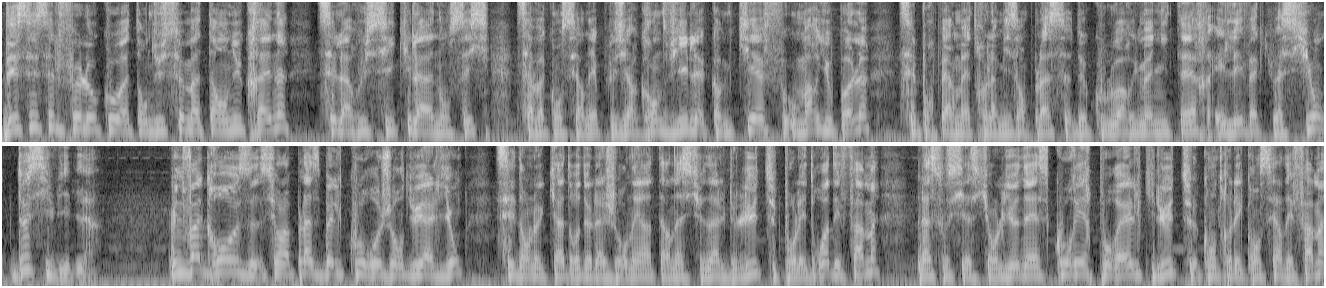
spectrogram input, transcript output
Des cessez-le-feu locaux attendus ce matin en Ukraine. C'est la Russie qui l'a annoncé. Ça va concerner plusieurs grandes villes comme Kiev ou Mariupol. C'est pour permettre la mise en place de couloirs humanitaires et l'évacuation de civils. Une vague rose sur la place Bellecour aujourd'hui à Lyon. C'est dans le cadre de la journée internationale de lutte pour les droits des femmes. L'association lyonnaise Courir pour elle, qui lutte contre les cancers des femmes,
